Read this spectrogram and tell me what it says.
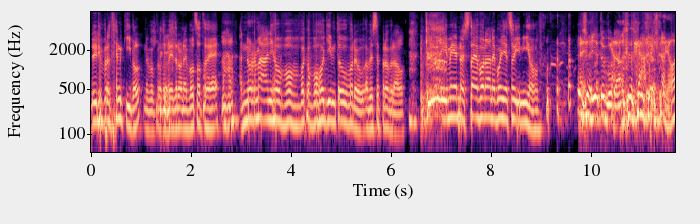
dojdu pro ten kýbl, nebo pro to vědro, nebo co to je. Aha. A normálně ho vo, jako vohodím tou vodou, aby se probral. Je mi jedno, jestli to je voda nebo něco jiného. Že je to voda. Jo?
